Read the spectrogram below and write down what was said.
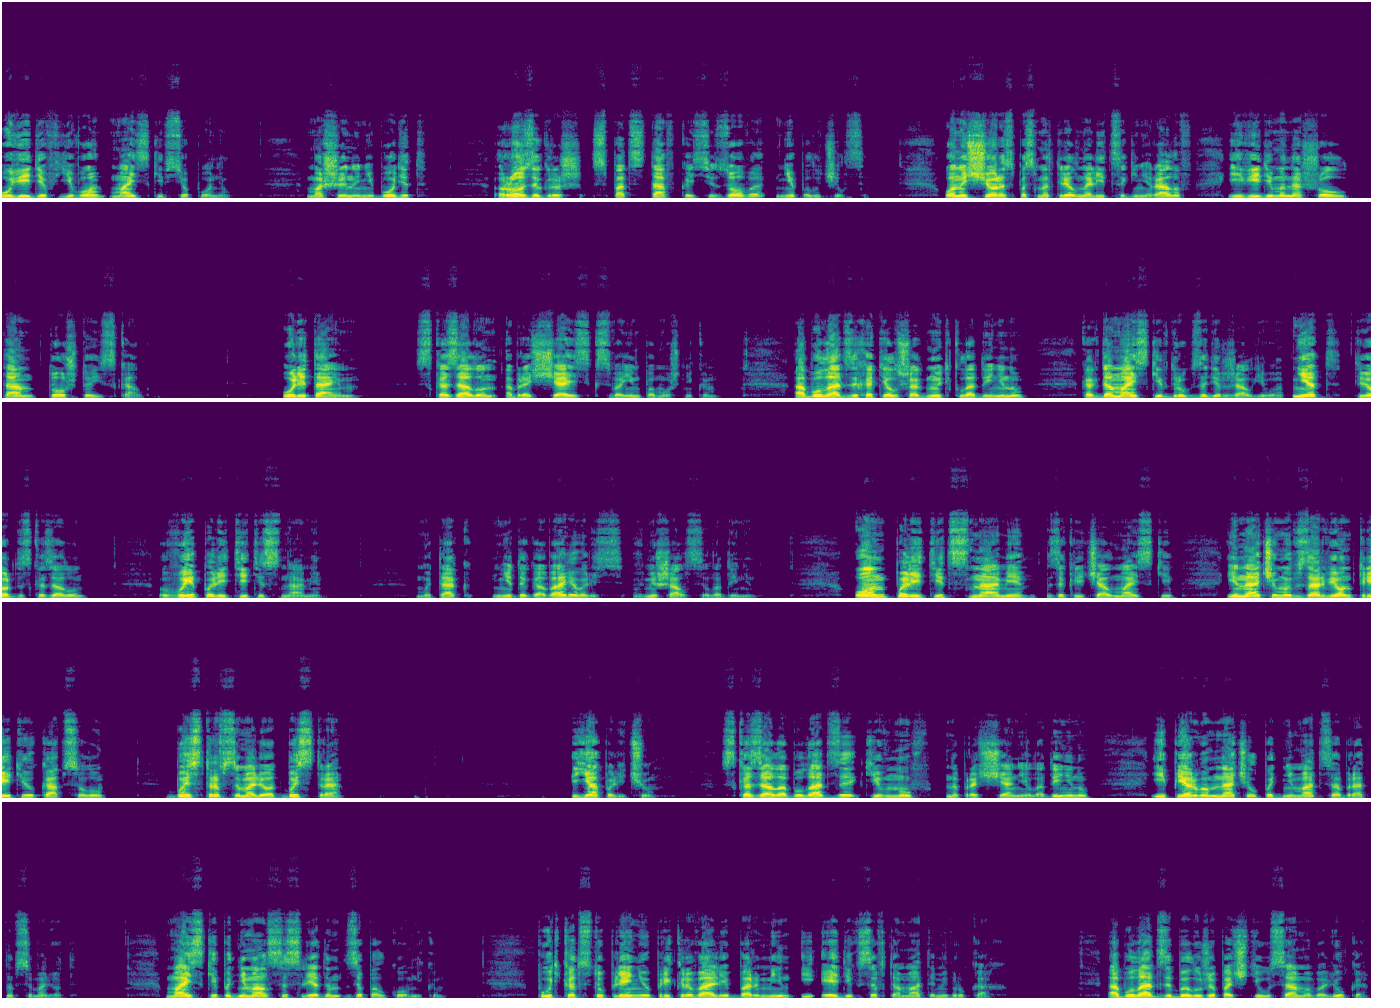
Увидев его, Майский все понял. Машины не будет, розыгрыш с подставкой Сизова не получился. Он еще раз посмотрел на лица генералов и, видимо, нашел там то, что искал. «Улетаем», — сказал он, обращаясь к своим помощникам. Абулат захотел шагнуть к Ладынину, когда Майский вдруг задержал его. «Нет», — твердо сказал он, — «вы полетите с нами». «Мы так не договаривались?» — вмешался Ладынин. «Он полетит с нами!» — закричал Майский. «Иначе мы взорвем третью капсулу. Быстро в самолет, быстро!» «Я полечу», — сказал Абуладзе, кивнув на прощание Ладынину, и первым начал подниматься обратно в самолет. Майский поднимался следом за полковником. Путь к отступлению прикрывали Бармин и Эдик с автоматами в руках. Абуладзе был уже почти у самого люка,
